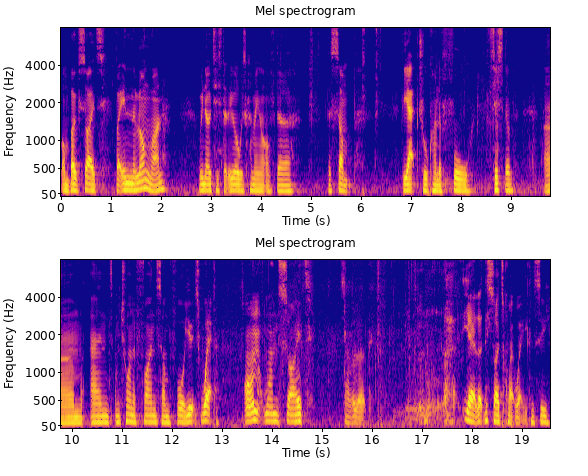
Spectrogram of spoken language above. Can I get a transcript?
on both sides. But in the long run we noticed that the oil was coming out of the, the sump, the actual kind of full system um, and I'm trying to find some for you. It's wet on one side. Let's have a look. Yeah, look, this side's quite wet. You can see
